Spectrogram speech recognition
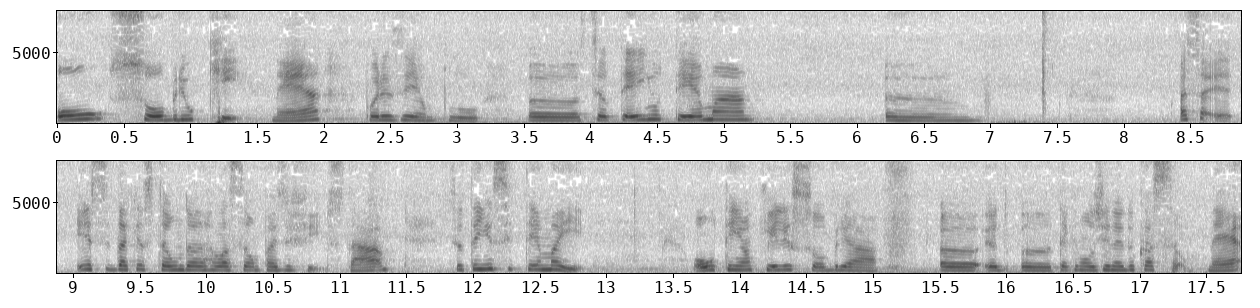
ou sobre o que, né? Por exemplo, uh, se eu tenho o tema uh, essa, esse da questão da relação pais e filhos, tá? Se eu tenho esse tema aí, ou tenho aquele sobre a uh, tecnologia na educação, né?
